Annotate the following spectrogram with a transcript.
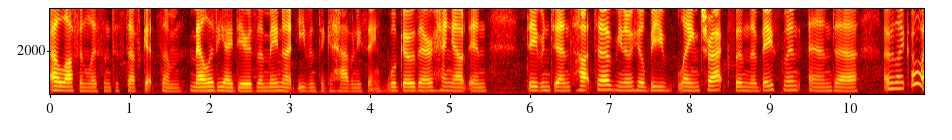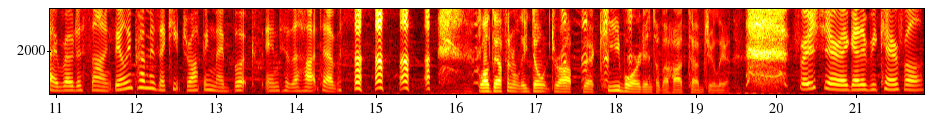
I'll often listen to stuff, get some melody ideas. I may not even think I have anything. We'll go there, hang out in Dave and Jen's hot tub. You know, he'll be laying tracks in the basement, and uh, I was like, "Oh, I wrote a song." The only problem is I keep dropping my books into the hot tub. well, definitely don't drop the keyboard into the hot tub, Julia. For sure, I got to be careful.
